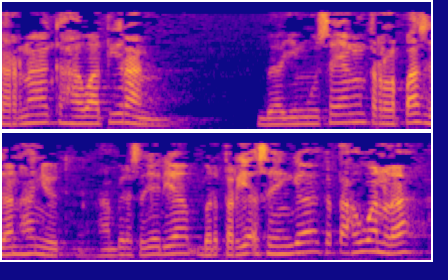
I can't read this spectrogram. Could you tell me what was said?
karena kekhawatiran bayi Musa yang terlepas dan hanyut. Hampir saja dia berteriak sehingga ketahuanlah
